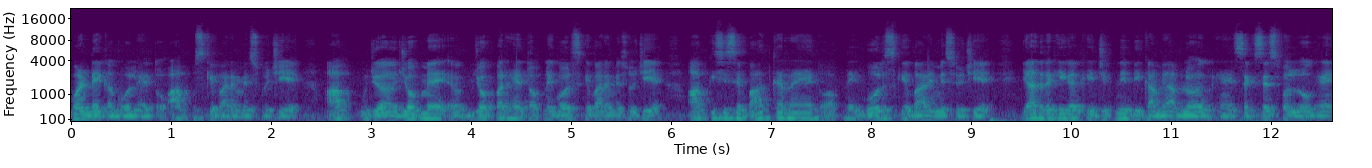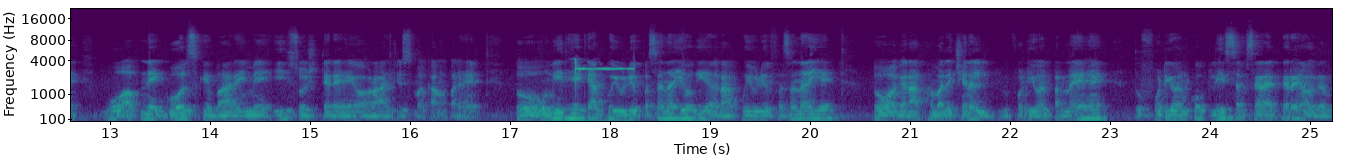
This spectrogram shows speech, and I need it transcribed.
वन डे का गोल है तो आप उसके बारे में सोचिए। आप जॉब में जॉब पर हैं तो अपने गोल्स के बारे में सोचिए। आप किसी से बात कर रहे हैं तो अपने गोल्स के बारे में सोचिए। याद रखिएगा कि जितने भी कामयाब लोग हैं सक्सेसफुल लोग हैं, वो अपने गोल्स के बारे में ही सोचते रहे और आज इस मकाम पर हैं। तो उम्मीद है कि आपको ये वीडियो पसंद आई होगी। अगर आपको ये वीडियो पसंद आई है तो अगर आप हमारे चैनल 41 पर नए हैं तो 41 को प्लीज़ सब्सक्राइब करें और अगर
